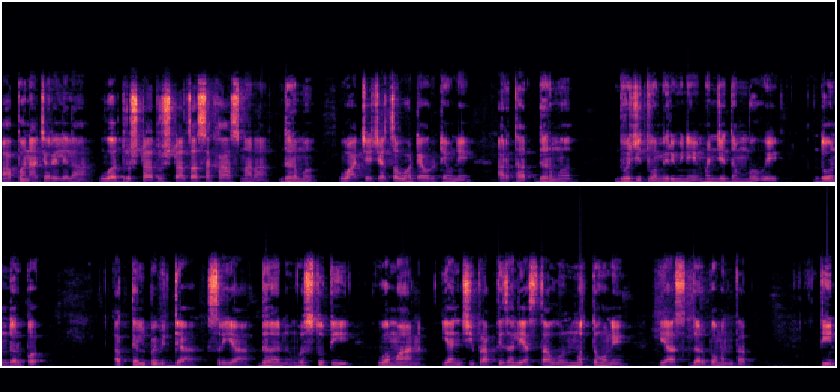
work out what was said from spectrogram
आपण आचरलेला व दृष्टादृष्टाचा सखा असणारा धर्म वाचेच्या चौहट्यावर ठेवणे अर्थात धर्म ध्वजित्व मिरविणे म्हणजे दंभ होय. दोन दर्प. अत्यल्प विद्या स्त्रिया धन वस्तुती व मान यांची प्राप्ती झाली असता उन्मत्त होणे यास दर्प म्हणतात. तीन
